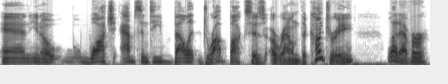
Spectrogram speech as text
and, you know, watch absentee ballot drop boxes around the country, whatever.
